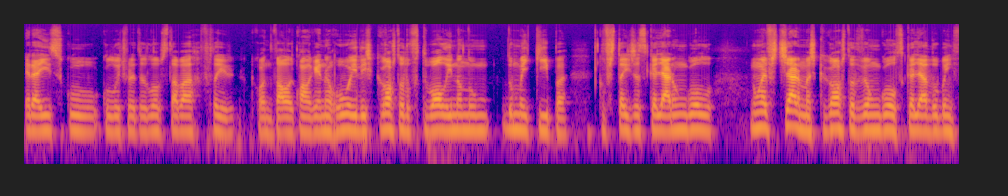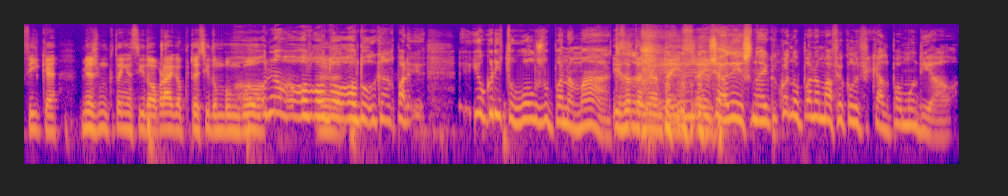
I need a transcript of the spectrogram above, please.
era isso que o, que o Luís Freitas Lobo estava a referir, quando fala com alguém na rua e diz que gosta do futebol e não de, de uma equipa que festeja se calhar um golo não é festejar, mas que gosta de ver um gol, se calhar, do Benfica, mesmo que tenha sido ao Braga por ter sido um bom Oh, gol. não, oh, oh, oh, oh, repare, eu grito golos do Panamá. Exatamente, é isso, é Eu já disse, né, que quando o Panamá foi qualificado para o Mundial,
